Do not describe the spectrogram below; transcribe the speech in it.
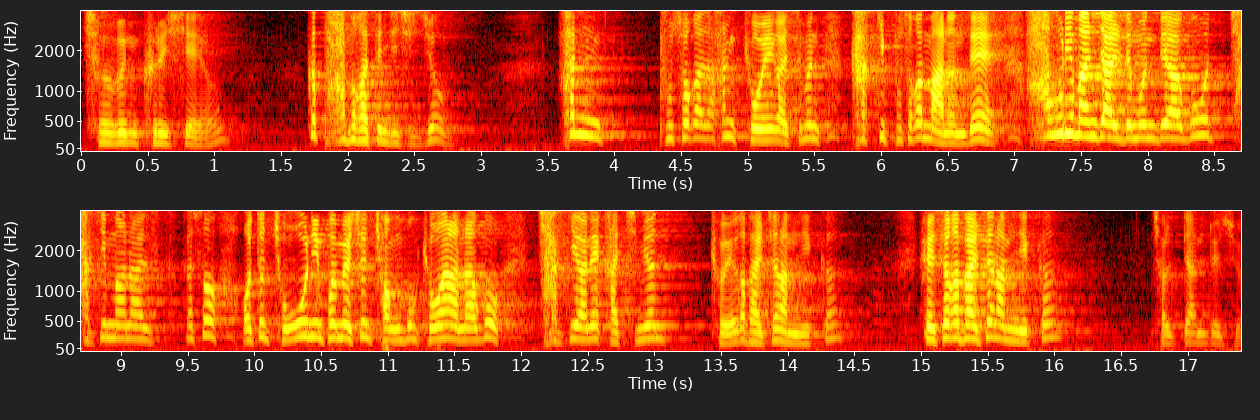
적은 그릇이에요. 그 바보 같은 짓이죠. 한 부서가, 한 교회가 있으면 각기 부서가 많은데, 아, 우리만 잘 되면 돼 하고 자기만 해서 어떤 좋은 인포메이션 정보 교환 안 하고 자기 안에 갇히면 교회가 발전합니까? 회사가 발전합니까? 절대 안 되죠.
